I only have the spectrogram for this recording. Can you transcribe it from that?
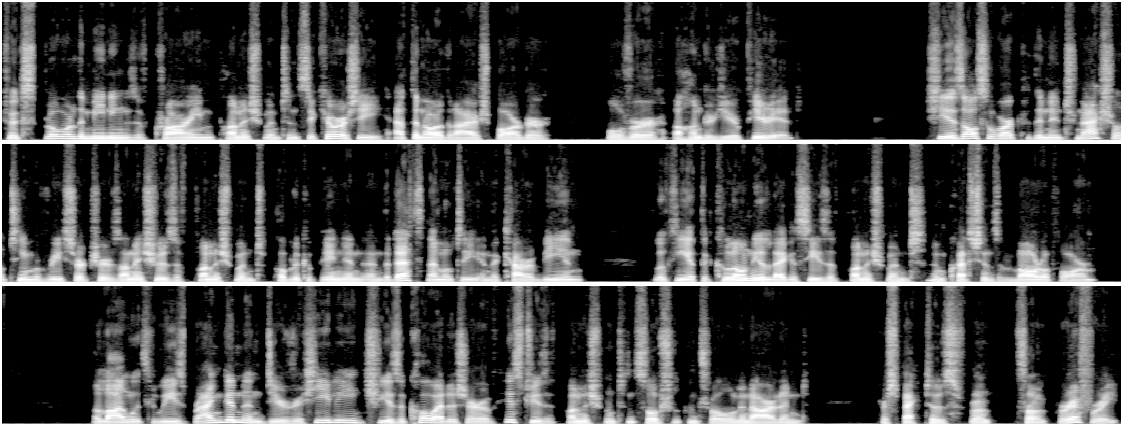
to explore the meanings of crime, punishment, and security at the Northern Irish border over a 100 year period. She has also worked with an international team of researchers on issues of punishment, public opinion, and the death penalty in the Caribbean, looking at the colonial legacies of punishment and questions of law reform. Along with Louise Brangan and Deirdre Healy, she is a co editor of Histories of Punishment and Social Control in Ireland Perspectives from, from Periphery.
